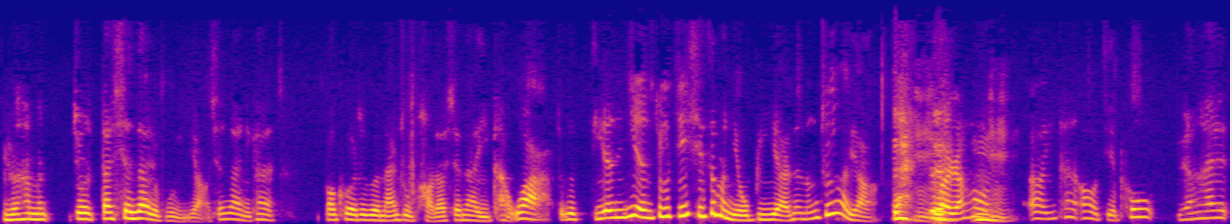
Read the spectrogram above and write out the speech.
你说他们就是，但现在就不一样，现在你看。包括这个男主跑到现在一看，哇，这个检验这个机器这么牛逼呀，那能这样，对对吧？然后，嗯，一看哦，解剖原来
